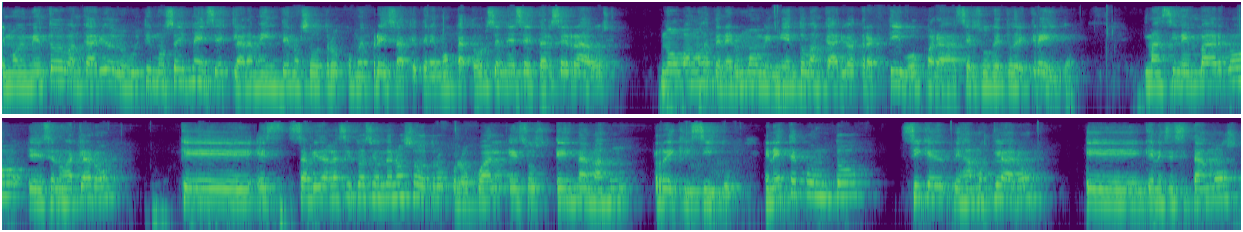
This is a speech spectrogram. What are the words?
el movimiento bancario de los últimos seis meses, claramente nosotros como empresa que tenemos 14 meses de estar cerrados, no vamos a tener un movimiento bancario atractivo para ser sujetos de crédito. Más sin embargo, eh, se nos aclaró que es sabida la situación de nosotros, por lo cual eso es nada más un requisito. En este punto sí que dejamos claro eh, que necesitamos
